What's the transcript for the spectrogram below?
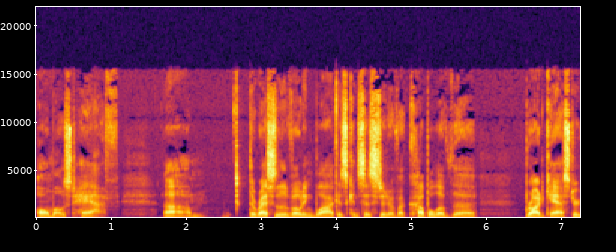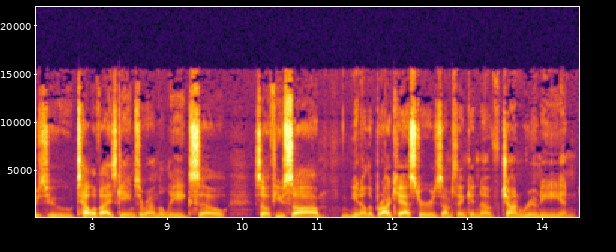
almost half. Um, the rest of the voting block is consisted of a couple of the broadcasters who televise games around the league. So, so if you saw, you know, the broadcasters, I'm thinking of John Rooney and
